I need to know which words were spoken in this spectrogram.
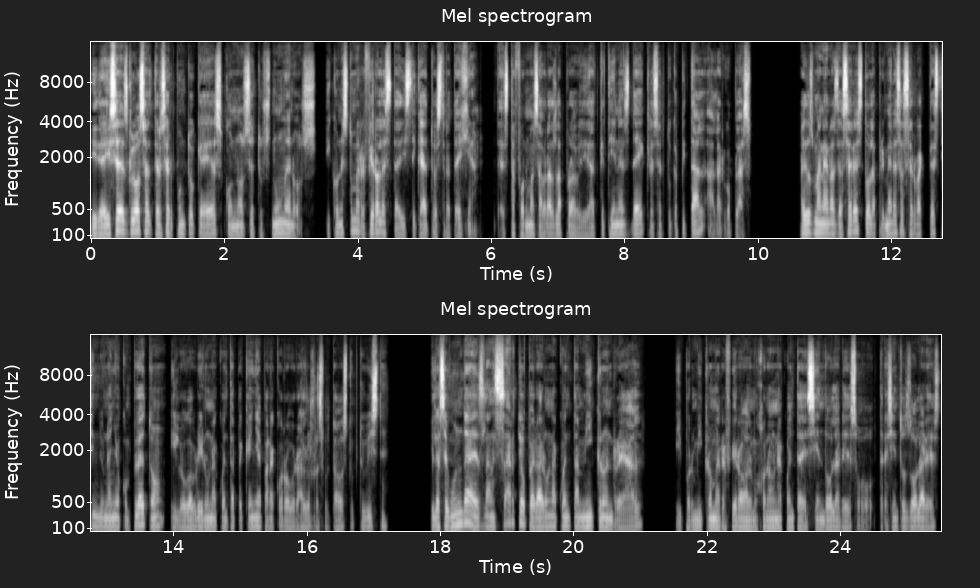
Y de ahí se desglosa el tercer punto que es conoce tus números. Y con esto me refiero a la estadística de tu estrategia. De esta forma sabrás la probabilidad que tienes de crecer tu capital a largo plazo. Hay dos maneras de hacer esto. La primera es hacer backtesting de un año completo y luego abrir una cuenta pequeña para corroborar los resultados que obtuviste. Y la segunda es lanzarte a operar una cuenta micro en real. Y por micro me refiero a lo mejor a una cuenta de 100 dólares o 300 dólares.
